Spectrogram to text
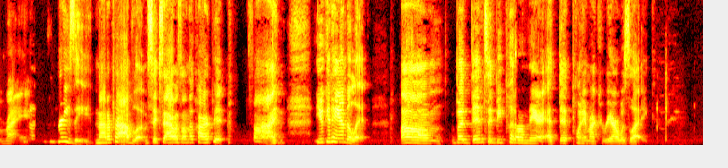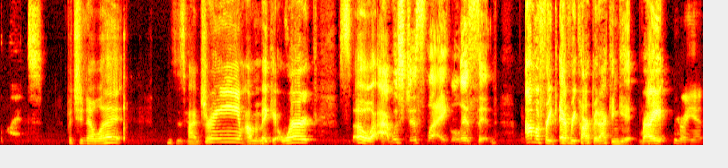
right you know, crazy. Not a problem. Six hours on the carpet, fine. You can handle it. Um, but then to be put on there at that point in my career, I was like, what? But you know what? This is my dream. I'm gonna make it work. So I was just like, listen, I'm a freak every carpet I can get, right? Period.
